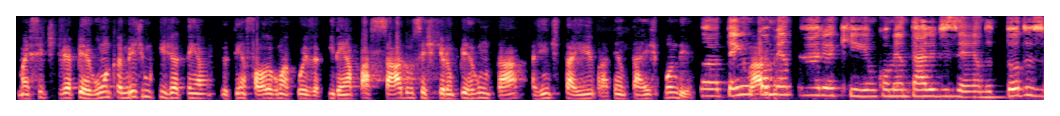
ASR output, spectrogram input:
Mas se tiver pergunta, mesmo que já tenha, eu tenha falado alguma coisa e tenha passado, vocês queiram perguntar, a gente tá aí para tentar responder. Tem um claro. comentário aqui, um comentário dizendo: todos,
